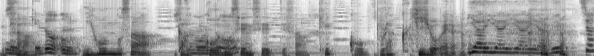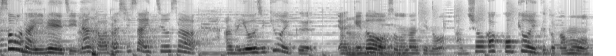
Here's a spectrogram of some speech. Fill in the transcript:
ねさんけど、うん。日本のさ学校の先生ってさ結構ブラック企業やな。いやいやいやいや、めっちゃそうなイメージ。なんか私さ、一応さ、あの幼児教育やけど、うんそのなんていうの、あの小学校教育とかも、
